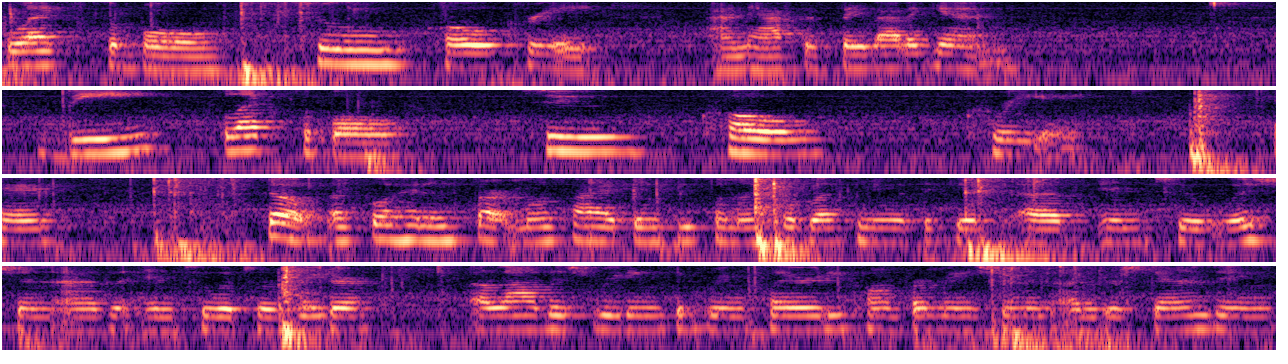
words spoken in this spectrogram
flexible to co-create. I have to say that again. Be flexible to co create. Okay? So let's go ahead and start. Most High, thank you so much for blessing me with the gift of intuition as an intuitive reader. Allow this reading to bring clarity, confirmation, and understanding.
